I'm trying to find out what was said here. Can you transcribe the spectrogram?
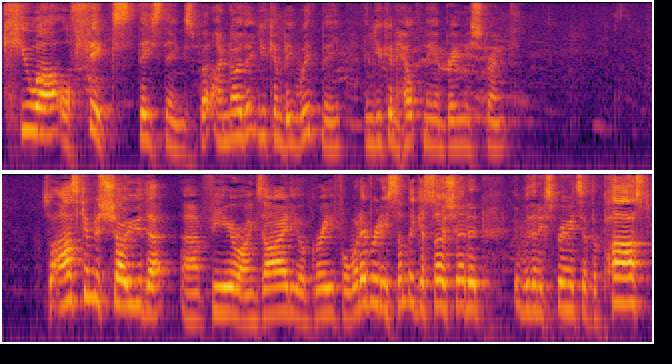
cure or fix these things, but I know that you can be with me and you can help me and bring me strength. So ask Him to show you that uh, fear or anxiety or grief or whatever it is, something associated with an experience of the past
